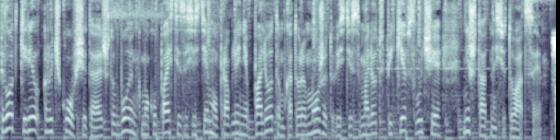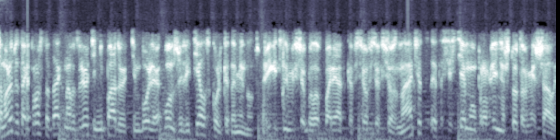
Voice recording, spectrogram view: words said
Пилот Кирилл Рычков считает, что Боинг мог упасть из-за системы управления полетом, которая может увести самолет в пике в случае нештатной ситуации. Самолеты так просто так на взлете не падают, тем более он же летел сколько-то минут. С двигателями все было в порядке, все-все-все. Значит, эта система управления что-то вмешала.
